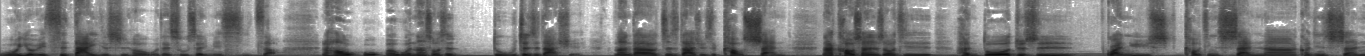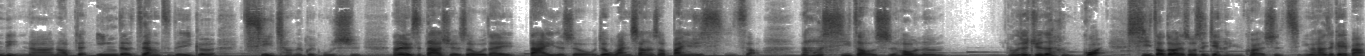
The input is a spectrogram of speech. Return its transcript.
我有一次大一的时候，我在宿舍里面洗澡。然后我呃，我那时候是读政治大学，那大家知道政治大学是靠山，那靠山的时候，其实很多就是。关于靠近山啊，靠近山林啊，然后比较阴的这样子的一个气场的鬼故事。然后有一次大学的时候，我在大一的时候，我就晚上的时候半夜去洗澡，然后洗澡的时候呢。我就觉得很怪，洗澡对我来说是一件很愉快的事情，因为它是可以把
